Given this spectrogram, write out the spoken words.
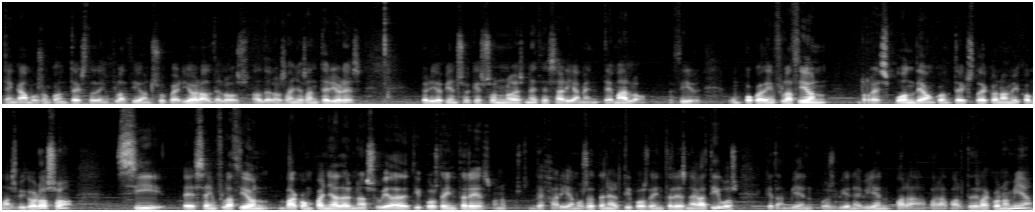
tengamos un contexto de inflación superior al de, los, al de los años anteriores, pero yo pienso que eso no es necesariamente malo. Es decir, un poco de inflación responde a un contexto económico más vigoroso, si esa inflación va acompañada de una subida de tipos de interés, bueno, pues dejaríamos de tener tipos de interés negativos, que también pues, viene bien para, para, parte de la economía.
